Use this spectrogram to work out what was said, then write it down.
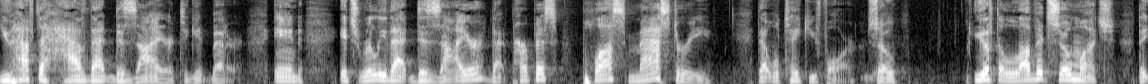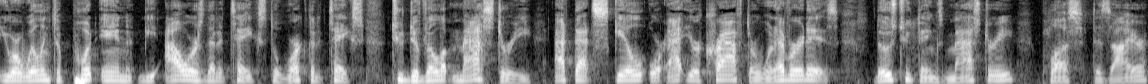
You have to have that desire to get better. And it's really that desire, that purpose, plus mastery that will take you far. So you have to love it so much that you are willing to put in the hours that it takes, the work that it takes to develop mastery at that skill or at your craft or whatever it is. Those two things, mastery plus desire,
